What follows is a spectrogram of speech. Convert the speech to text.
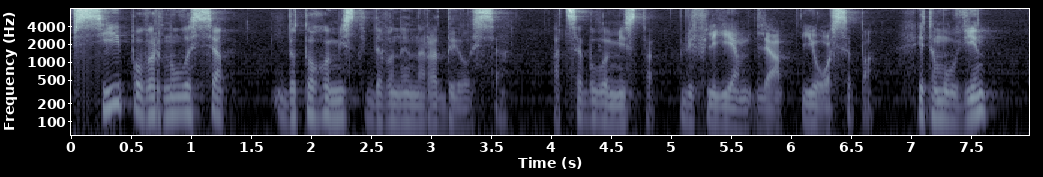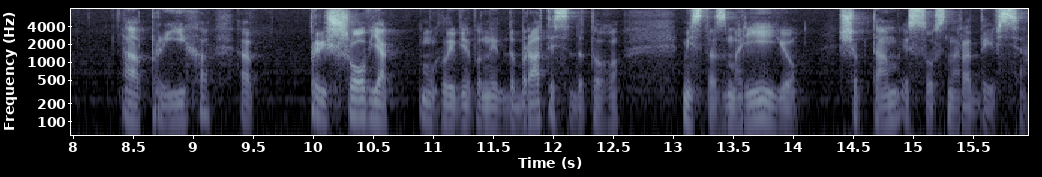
всі повернулися до того міста, де вони народилися. А це було місто Віфлієм для Іосипа. І тому він приїхав, прийшов, як могли вони добратися до того міста з Марією, щоб там Ісус народився.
